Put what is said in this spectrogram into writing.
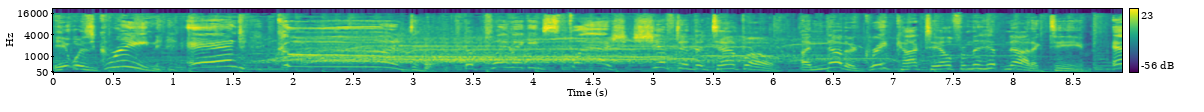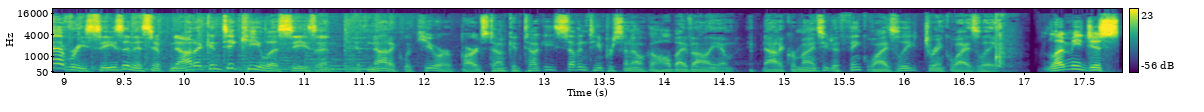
It was green and good! The playmaking splash shifted the tempo. Another great cocktail from the Hpnotiq team. Every season is Hpnotiq and Tequila season. Hpnotiq Liqueur, Bardstown, Kentucky, 17% alcohol by volume. Hpnotiq reminds you to think wisely, drink wisely. let me just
